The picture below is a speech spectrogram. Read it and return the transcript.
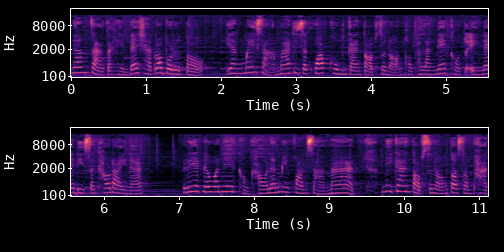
เนื่องจากจะเห็นได้ชัดว่าโบรโตะยังไม่สามารถที่จะควบคุมการตอบสนองของพลังเนตรของตัวเองได้ดีสักเท่าไหร่นัก เรียกได้ว่าเนตรของเขานั้นมีความสามารถ ในการตอบสนองต่อสัมผัส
